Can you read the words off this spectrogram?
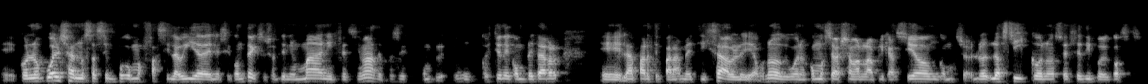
eh, con lo cual ya nos hace un poco más fácil la vida en ese contexto. Ya tiene un manifest y más, después es cuestión de completar eh, la parte parametrizable, digamos, ¿no? Bueno, cómo se va a llamar la aplicación, cómo los, iconos, ese tipo de cosas.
